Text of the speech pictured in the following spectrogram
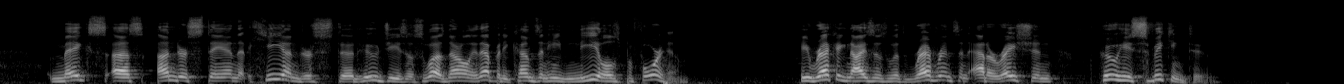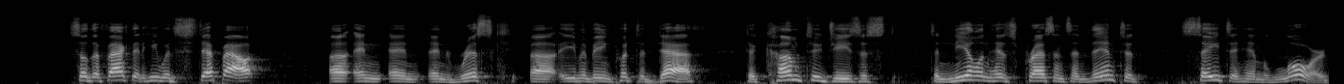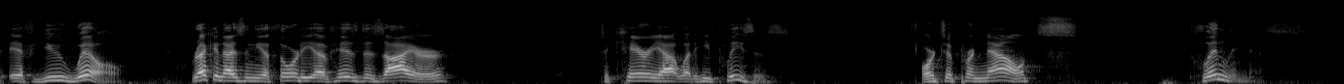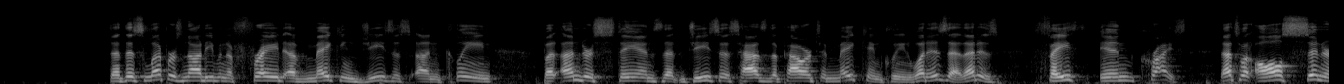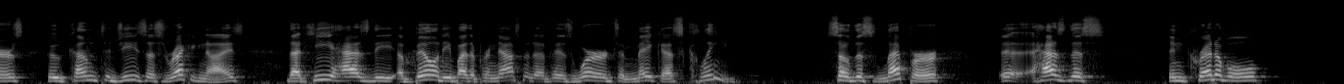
makes us understand that he understood who Jesus was. Not only that, but he comes and he kneels before him. He recognizes with reverence and adoration who he's speaking to. So the fact that he would step out uh, and, and, and risk uh, even being put to death to come to Jesus, to kneel in his presence, and then to say to him, Lord, if you will recognizing the authority of his desire to carry out what he pleases or to pronounce cleanliness. That this leper's not even afraid of making Jesus unclean, but understands that Jesus has the power to make him clean. What is that? That is faith in Christ. That's what all sinners who come to Jesus recognize that He has the ability, by the pronouncement of His word, to make us clean. So this leper uh, has this incredible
